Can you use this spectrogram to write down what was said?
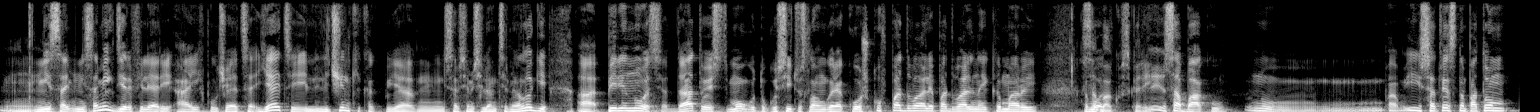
не, сам, не самих дирофилярий, а их, получается, яйца или личинки, как я не совсем силен в терминологии, а, переносят, да, то есть могут укусить, условно говоря, кошку в подвале, подвальные комары. Собаку, вот, скорее. И собаку. Ну, а, и, соответственно, потом,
